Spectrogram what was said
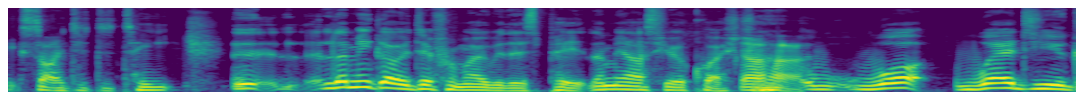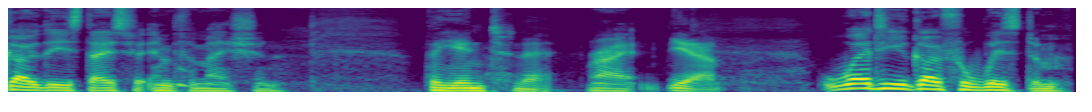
excited to teach? Let me go a different way with this, Pete. Let me ask you a question. Uh-huh. What? Where do you go these days for information? The internet. Right. Yeah. Where do you go for wisdom?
